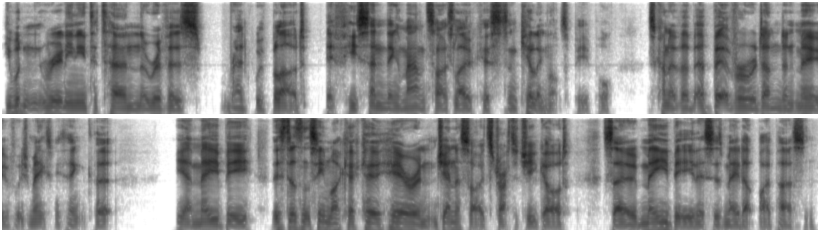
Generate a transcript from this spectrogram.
he wouldn't really need to turn the rivers red with blood if he's sending man-sized locusts and killing lots of people. It's kind of a, a bit of a redundant move, which makes me think that, yeah, maybe this doesn't seem like a coherent genocide strategy, God. So maybe this is made up by a person.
